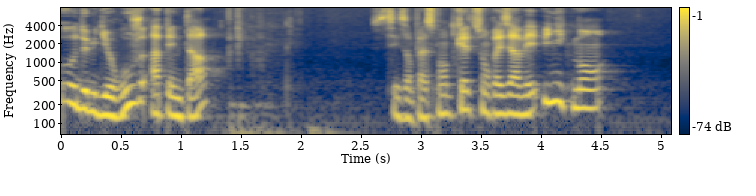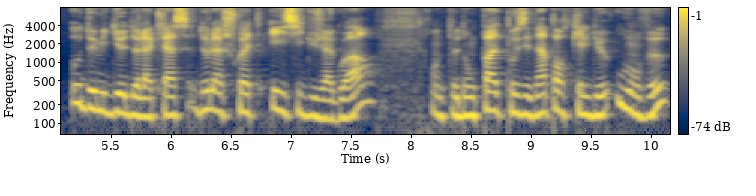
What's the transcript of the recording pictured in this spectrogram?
au demi-dieu rouge, à Penta. Ces emplacements de quête sont réservés uniquement aux demi-dieux de la classe de la chouette et ici du jaguar. On ne peut donc pas poser n'importe quel dieu où on veut.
